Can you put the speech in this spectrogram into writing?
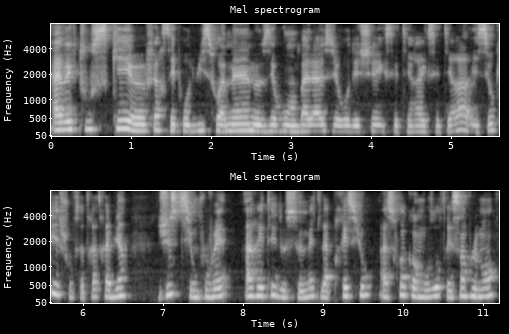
avec tout ce qui est euh, faire ses produits soi-même, zéro emballage, zéro déchet, etc. etc. Et c'est ok, je trouve ça très très bien. Juste si on pouvait arrêter de se mettre la pression à soi comme aux autres et simplement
